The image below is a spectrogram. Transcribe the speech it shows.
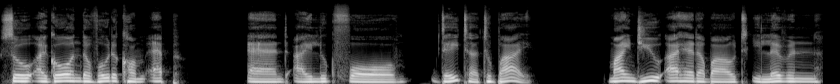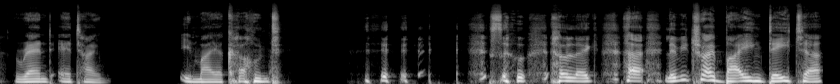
So I go on the Vodacom app and I look for data to buy. Mind you, I had about 11 Rand airtime in my account. so I'm like, "Ah, let me try buying data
